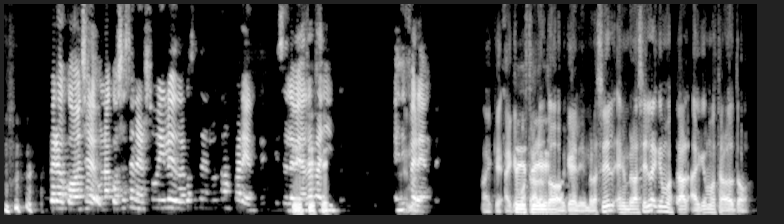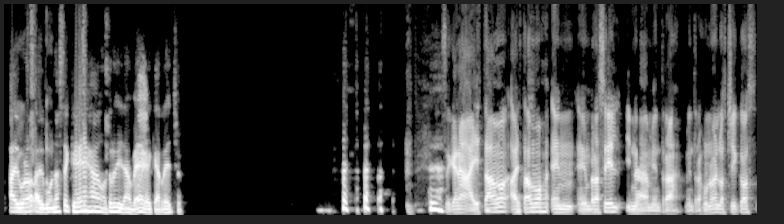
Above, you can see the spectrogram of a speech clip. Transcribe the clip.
Pero, concha, una cosa es tener su hilo y otra cosa es tenerlo transparente y se le Sí, vean sí, las sí. rayitas. Es Bueno. diferente. Hay que, hay que Sí, mostrarlo sí. todo, Kelly. En Brasil, en Brasil hay que mostrar, hay que mostrarlo todo. Algunos, mostrarlo todo. algunos se quejan, otros dirán, venga, qué arrecho. Así que nada, ahí estamos, ahí estamos en, en Brasil y nada, mientras, mientras uno de los chicos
